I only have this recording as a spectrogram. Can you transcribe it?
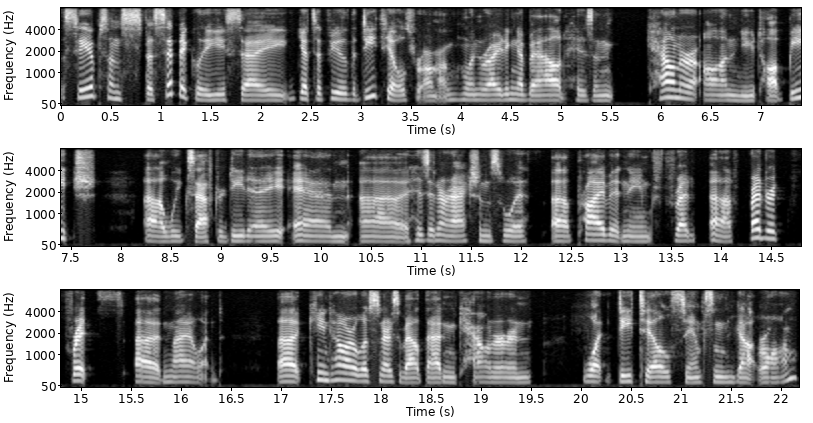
Sampson specifically, you say, gets a few of the details wrong when writing about his encounter on Utah Beach uh, weeks after D Day and uh, his interactions with a private named Fred, uh, Frederick Fritz uh, Niland. Uh, can you tell our listeners about that encounter and what details Sampson got wrong?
